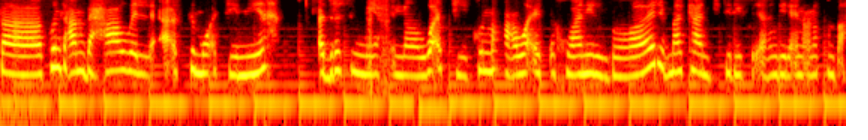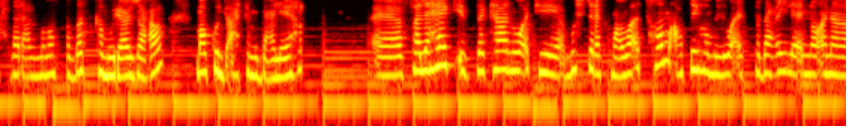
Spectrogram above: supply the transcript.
فكنت عم بحاول أقسم وقتي منيح أدرس منيح إنه وقتي يكون مع وقت إخواني الصغار. ما كان كتير يفرق عندي لأنه أنا كنت أحضر على المنصة بس كمراجعة ما كنت أعتمد عليها. آه، فلهيك إذا كان وقتي مشترك مع وقتهم أعطيهم الوقت تبعي لأنه أنا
